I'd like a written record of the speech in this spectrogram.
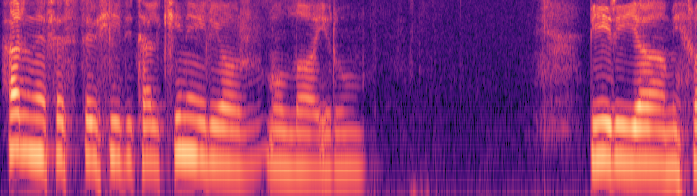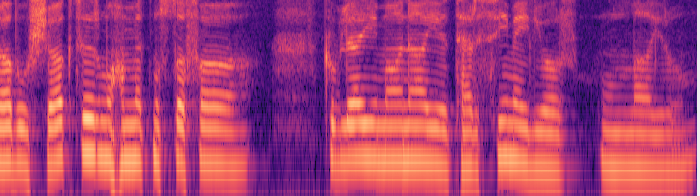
her nefes tevhidi telkin eyliyor Molla İrum. Bir ya mihrab uşaktır Muhammed Mustafa. Kıble-i manayı tersim eyliyor Munlayrum.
